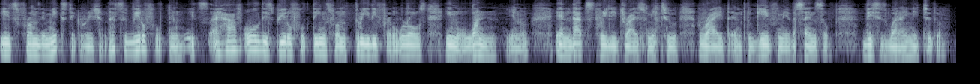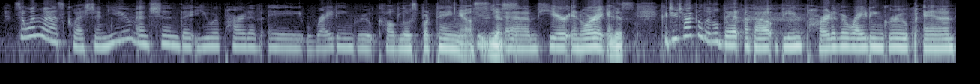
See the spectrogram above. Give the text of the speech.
it's from the Mixtec region. That's a beautiful thing. It's I have all these beautiful things from three different worlds in one, you know, and that's really drives me to write and to give me the sense of this is what I need to do. So one last question. You mentioned that you were part of a writing group called Los Porteños yes. um, here in Oregon. Yes. Could you talk a little bit about being part of a writing group and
